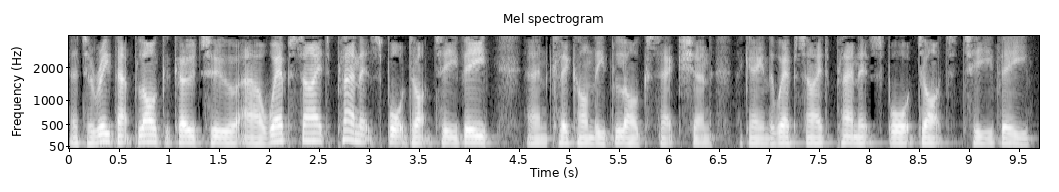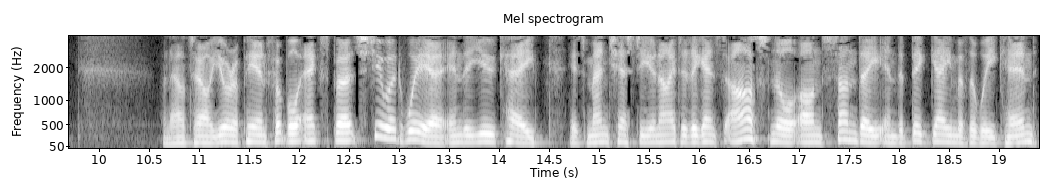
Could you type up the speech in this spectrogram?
Uh, to read that blog, go to our website, planetsport.tv and click on the blog section. Again, the website, planetsport.tv. And now to our European football expert, Stuart Weir in the UK. It's Manchester United against Arsenal on Sunday in the big game of the weekend,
